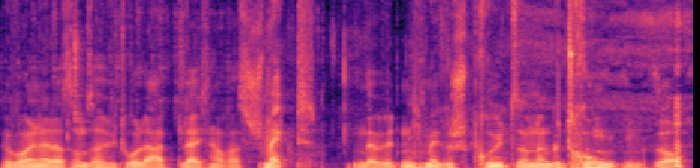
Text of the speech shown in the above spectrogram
Wir wollen ja, dass unser Hydrolat gleich noch was schmeckt. Und da wird nicht mehr gesprüht, sondern getrunken. So.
